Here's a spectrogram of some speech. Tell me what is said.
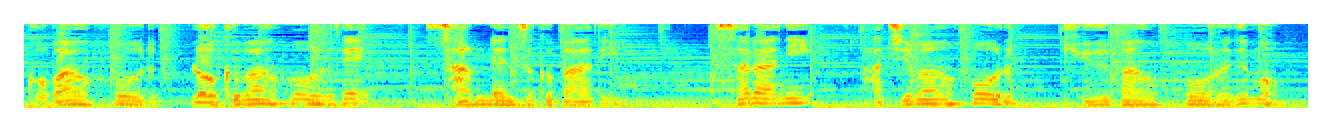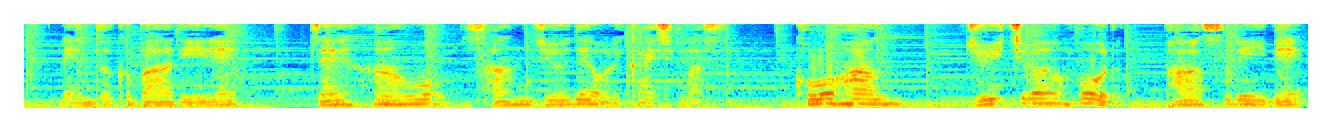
5番ホール、6番ホールで3連続バーディー。さらに8番ホール、9番ホールでも連続バーディーで前半を30で折り返します。後半11番ホール、パー3で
